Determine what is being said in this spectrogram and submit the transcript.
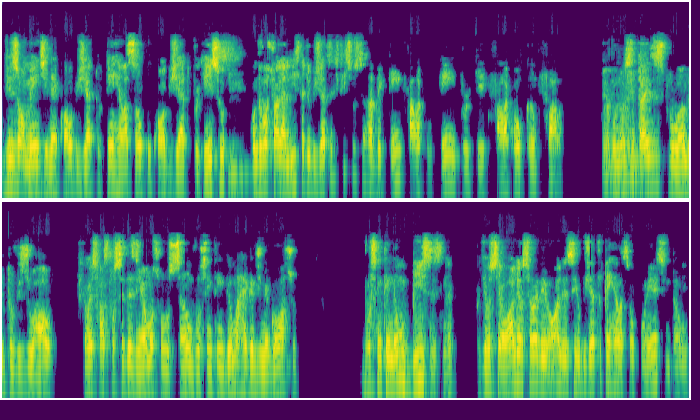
Visualmente, né, qual objeto tem relação com qual objeto, porque isso Sim. Quando você olha a lista de objetos, é difícil você saber quem fala com quem, por que fala, qual campo fala. Agora, quando você traz isso para o âmbito visual, fica mais fácil você desenhar uma solução, você entender uma regra de negócio, você entender um business, né? Porque você olha, você vai ver, olha, esse objeto tem relação com esse, então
